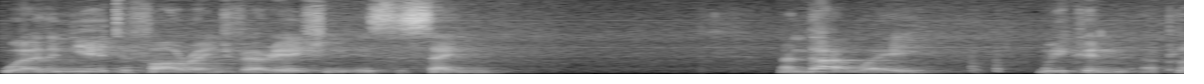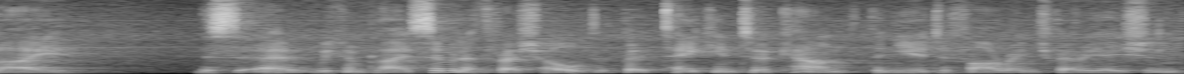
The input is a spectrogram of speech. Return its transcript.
where the near to far range variation is the same. And that way we can apply this, uh, we can apply a similar threshold, but take into account the near to far range variation.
